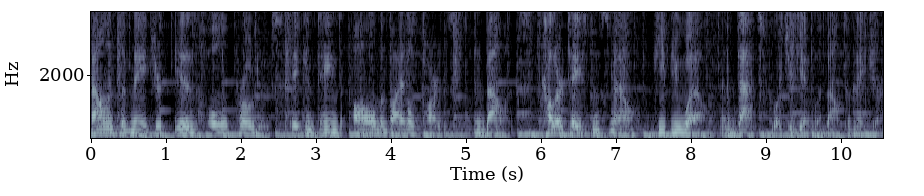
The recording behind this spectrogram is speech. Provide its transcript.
Balance of Nature is whole produce. It contains all the vital parts in balance. Color, taste, and smell keep you well, and that's what you get with Balance of Nature.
